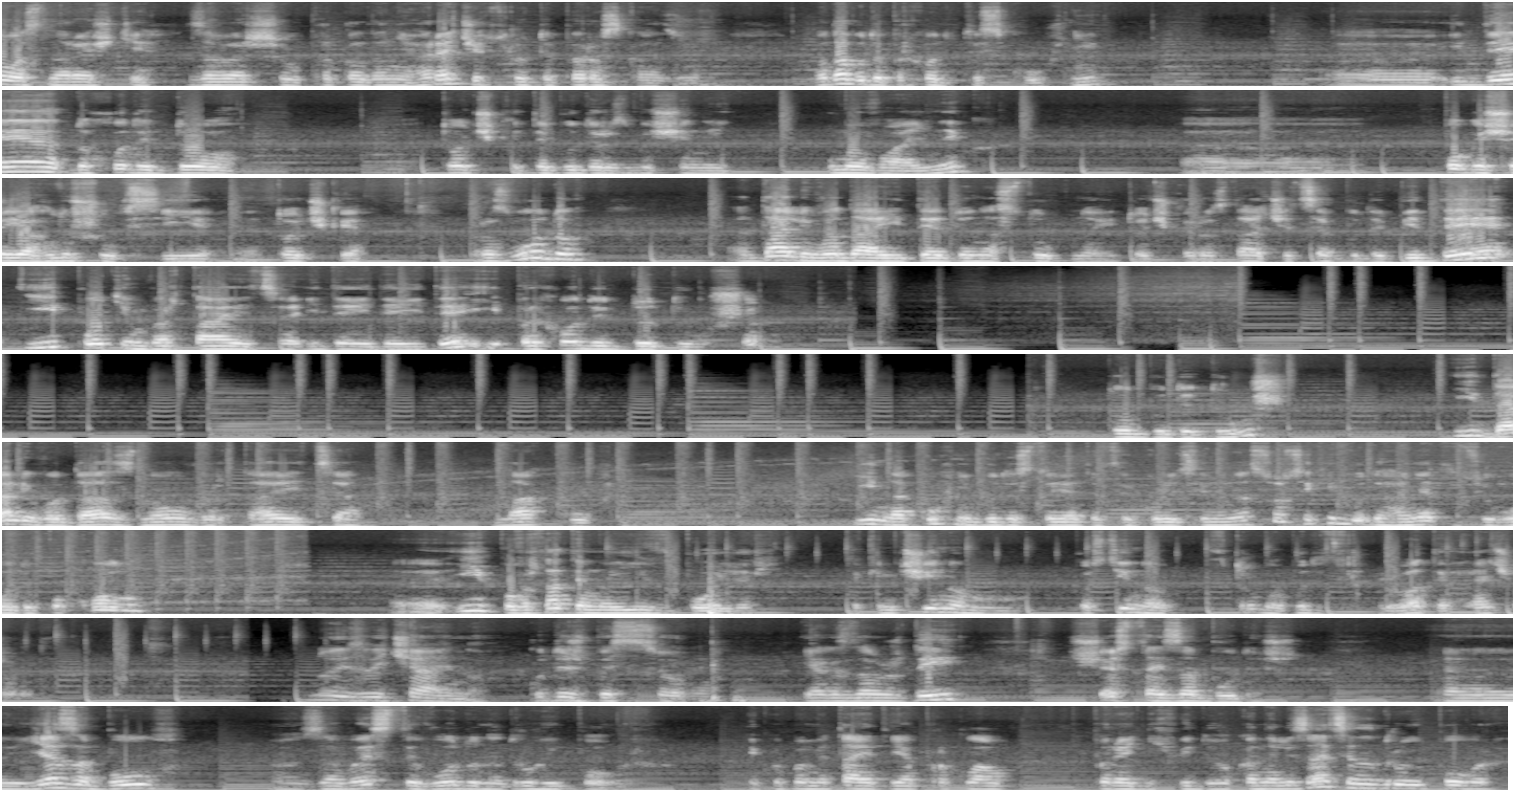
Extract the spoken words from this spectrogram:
Ну ось нарешті завершив прокладання гарячих труб, тепер розказую. Вода буде приходити з кухні. Е, іде, доходить до точки, де буде розміщений умивальник. Е, поки що я глушу всі е, точки розводу. Далі вода йде до наступної точки роздачі, це буде біде, і потім вертається, іде, іде, іде, і приходить до душа. Тут буде душ, і далі вода знову вертається на кухню. І на кухні буде стояти циркуляційний насос, який буде ганяти цю воду по колу е, і повертатиме її в бойлер. Таким чином постійно в трубах буде циркулювати гаряча вода. Ну і звичайно, куди ж без цього? Як завжди, щось та й забудеш. Е, Я забув е, завести воду на другий поверх. Як ви пам'ятаєте, я проклав попередніх відео каналізація на другий поверх,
